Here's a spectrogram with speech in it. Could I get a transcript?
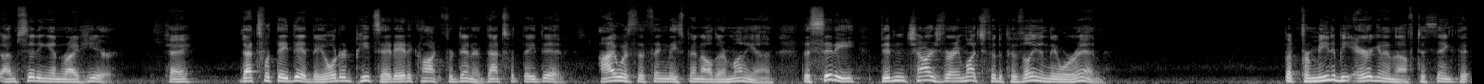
I'm sitting in right here. Okay? That's what they did. They ordered pizza at 8 o'clock for dinner. That's what they did. I was the thing they spent all their money on. The city didn't charge very much for the pavilion they were in. But for me to be arrogant enough to think that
